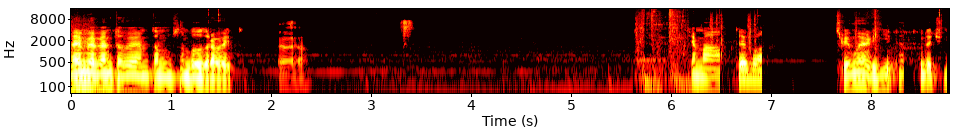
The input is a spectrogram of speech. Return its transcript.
Vím, vím, to vím, tam jsem byl zdravit. Jo, jo. Tě má, ty vole streamuje lidi, to je skutečný.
